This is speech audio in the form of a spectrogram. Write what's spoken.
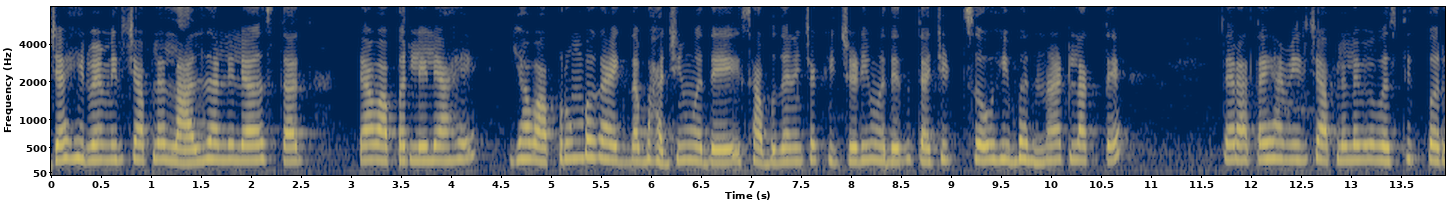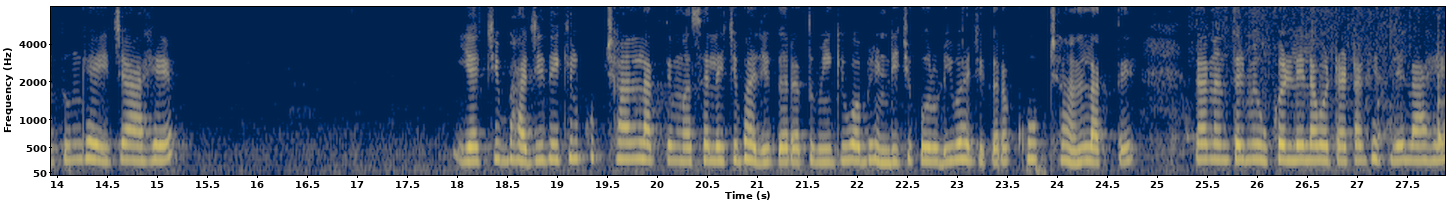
ज्या हिरव्या मिरच्या आपल्या लाल झालेल्या असतात त्या वापरलेल्या आहे. ह्या वापरून बघा एकदा भाजीमध्ये साबुदाण्याच्या खिचडीमध्ये तर त्याची चव ही भन्नाट लागते. तर आता ह्या मिरच्या आपल्याला व्यवस्थित परतून घ्यायच्या आहे. याची भाजी देखील खूप छान लागते. मसाल्याची भाजी करा तुम्ही किंवा भेंडीची कोरडी भाजी करा खूप छान लागते. त्यानंतर मी उकडलेला बटाटा घेतलेला आहे.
